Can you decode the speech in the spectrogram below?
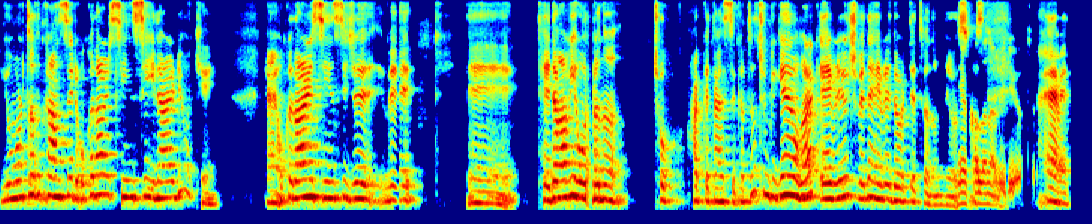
yumurtalık kanseri o kadar sinsi ilerliyor ki, yani o kadar sinsice ve e, tedavi oranı çok hakikaten sıkıntılı. Çünkü genel olarak evre 3 ve de evre 4'te tanımlıyorsunuz. yakalanabiliyor. Evet.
